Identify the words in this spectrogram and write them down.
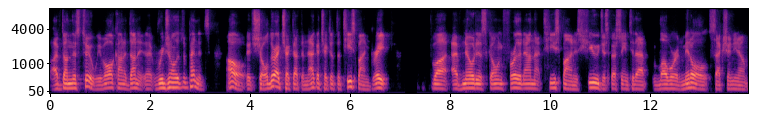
I've done this too. We've all kind of done it. Uh, regional independence. Oh, it's shoulder. I checked out the neck. I checked out the T spine. Great. But I've noticed going further down that T spine is huge, especially into that lower and middle section, you know,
